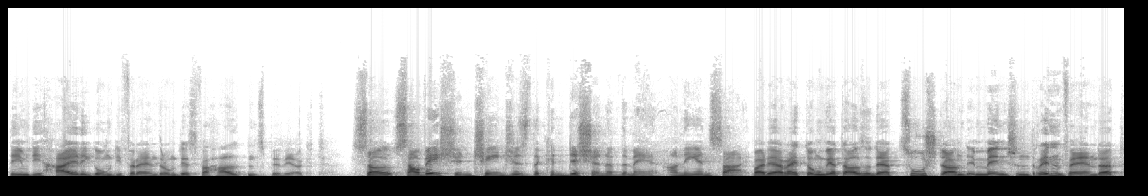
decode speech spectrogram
dem die Heiligung die Veränderung des Verhaltens bewirkt. So salvation changes the condition of the man on the inside. Bei der Rettung wird also der Zustand im Menschen drin verändert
